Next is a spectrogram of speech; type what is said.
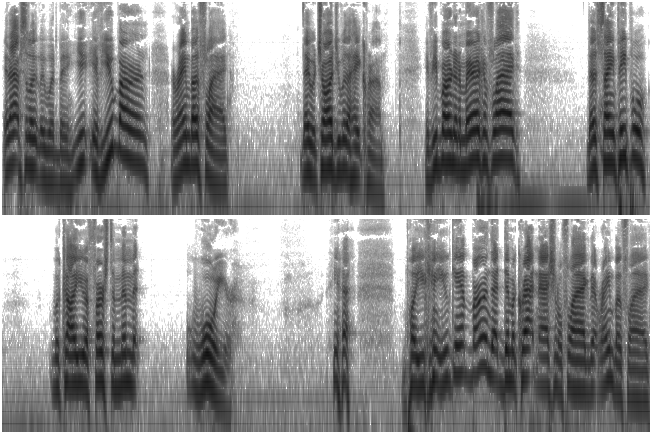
It absolutely would be. You, if you burn a rainbow flag, they would charge you with a hate crime. If you burned an American flag, those same people would call you a First Amendment warrior. Yeah. Well, you can't you can't burn that Democrat national flag, that rainbow flag.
